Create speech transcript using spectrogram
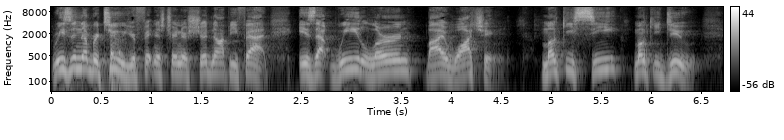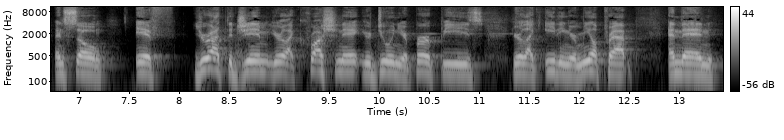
Reason number 2 your fitness trainer should not be fat is that we learn by watching. Monkey see, monkey do. And so if you're at the gym, you're like crushing it, you're doing your burpees, you're like eating your meal prep, and then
